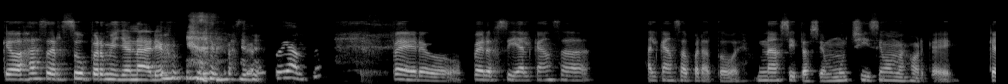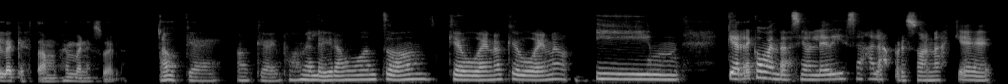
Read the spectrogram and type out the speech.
que vas a ser súper millonario mientras seas estudiante, pero, pero sí alcanza, alcanza para todo. Es una situación muchísimo mejor que, que la que estamos en Venezuela. Ok, ok, pues me alegra un montón. Qué bueno, qué bueno. ¿Y mm, qué recomendación le dices a las personas que,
